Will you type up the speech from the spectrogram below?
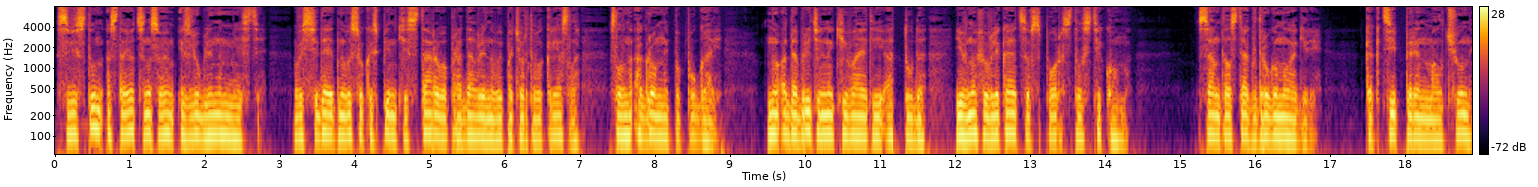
Свистун остается на своем излюбленном месте, восседает на высокой спинке старого, продавленного и потертого кресла, словно огромный попугай, но одобрительно кивает ей оттуда и вновь увлекается в спор с толстяком. Сам толстяк в другом лагере — как Типперен, Молчун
